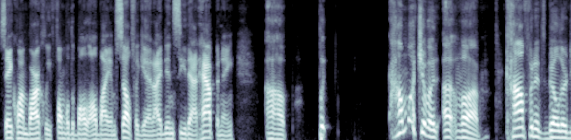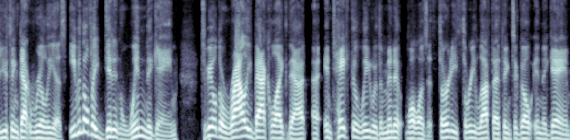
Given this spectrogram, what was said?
Saquon Barkley fumbled the ball all by himself again. I didn't see that happening. Uh, but how much of a, of a confidence builder do you think that really is? Even though they didn't win the game, to be able to rally back like that uh, and take the lead with a minute, what was it, 33 left, I think, to go in the game.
